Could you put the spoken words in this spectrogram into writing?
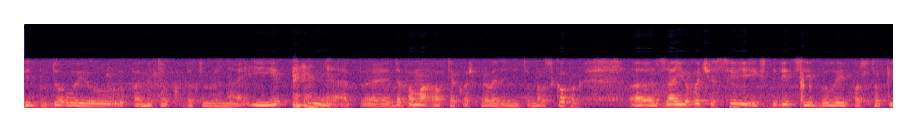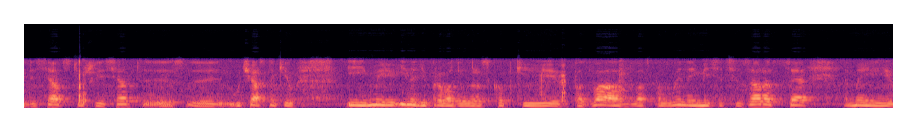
відбудовою пам'яток Батурина і е, допомагав також проведенню там розкопок. Е, За його часи експедиції були по 150-160 е, с- е, учасників, і ми іноді проводили розкопки по 2-2,5 місяці. Зараз це ми е,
